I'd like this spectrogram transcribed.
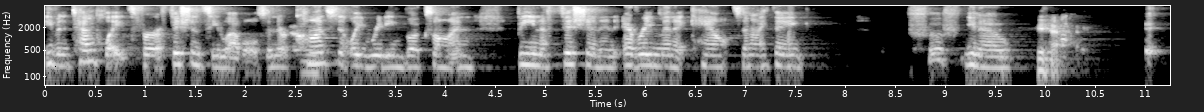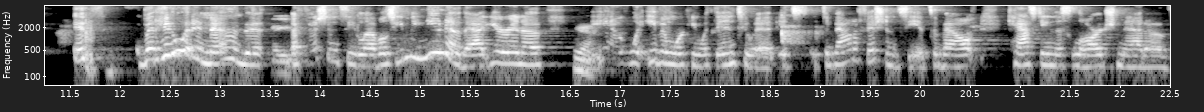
even templates for efficiency levels and they're constantly reading books on being efficient and every minute counts and i think you know yeah. it's but who would have known that efficiency levels you mean you know that you're in a yeah. you know even working with intuit it's it's about efficiency it's about casting this large net of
